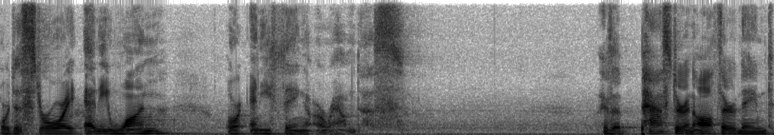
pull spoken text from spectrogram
or destroy anyone or anything around us. There's a pastor and author named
